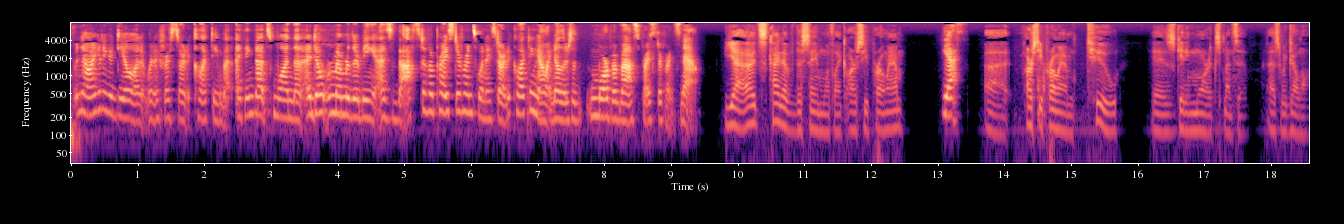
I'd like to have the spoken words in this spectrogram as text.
No, I got a good deal on it when I first started collecting, but I think that's one that I don't remember there being as vast of a price difference when I started collecting. Now I know there's a more of a vast price difference now. Yeah, it's kind of the same with like RC Pro Am. Yes. Uh, RC Pro Am 2 is getting more expensive as we go on.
